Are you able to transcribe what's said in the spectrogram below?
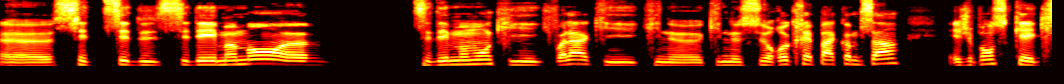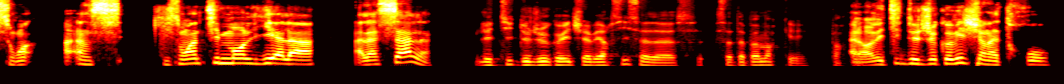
Euh, c'est de, des moments euh, c'est des moments qui, voilà, qui, qui, ne, qui ne se recréent pas comme ça, et je pense qu'ils sont, qui sont intimement liés à la, à la salle. Les titres de Djokovic à Bercy, ça, t'a pas marqué Alors les titres de Djokovic, il y en a trop.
